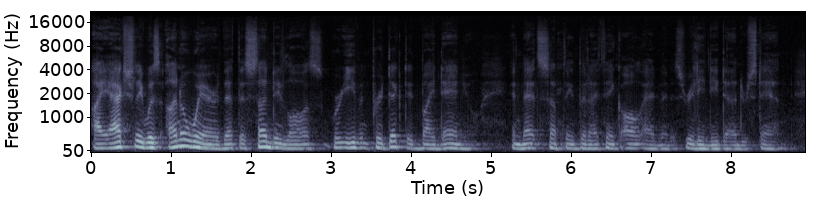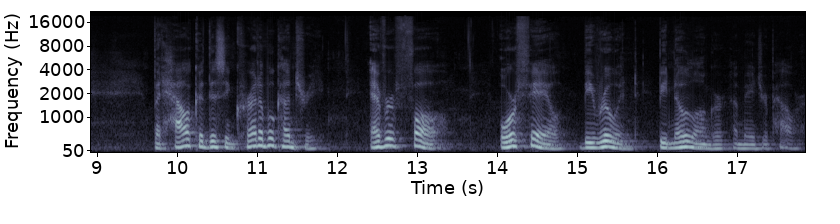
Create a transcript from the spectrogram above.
I actually was unaware that the Sunday laws were even predicted by Daniel and that's something that I think all Adventists really need to understand. But how could this incredible country ever fall or fail, be ruined, be no longer a major power?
